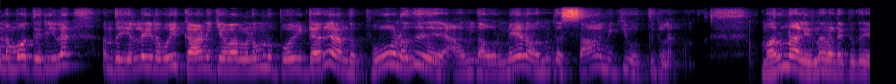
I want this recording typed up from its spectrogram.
என்னமோ தெரியல. அந்த எல்லையில் போய் காணிக்க வாங்கணும்னு போயிட்டாரு. அந்த போனது அந்த அவர் மேலே வந்த சாமிக்கு ஒத்துக்கலை. மறுநாள் என்ன நடக்குது?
